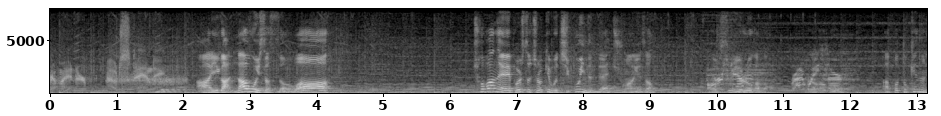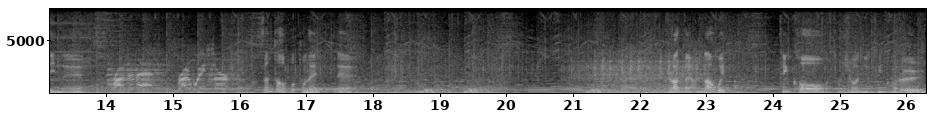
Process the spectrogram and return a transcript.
Commander, outstanding. 아 이거 안 나오고 있었어 와 초반에 벌써 저렇게 뭐 짓고 있는데 중앙에서 어, 없으면 여기로 가봐 sir. 가고 아 포토캐논 있네. 센터가 포토네 네 났다 안 나오고 있다 탱커 잠시만요 탱커를.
